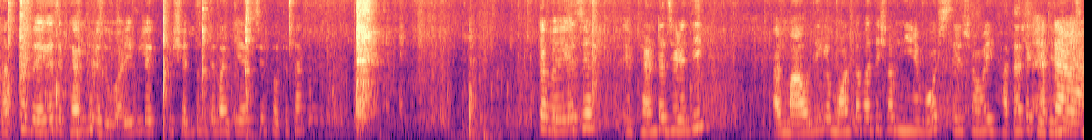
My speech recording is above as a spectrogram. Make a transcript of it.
ভাতটা হয়ে গেছে ধরে দেবো আর এগুলো একটু সেদ্ধ হতে বাকি আছে হতে থাক। হয়ে গেছে এই ফ্যানটা ঝেড়ে দিই। আর মা ওদিকে মশলাপাতি সব নিয়ে বসছে সবাই হাতে হাতে কেটে একটা নিচ্ছে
